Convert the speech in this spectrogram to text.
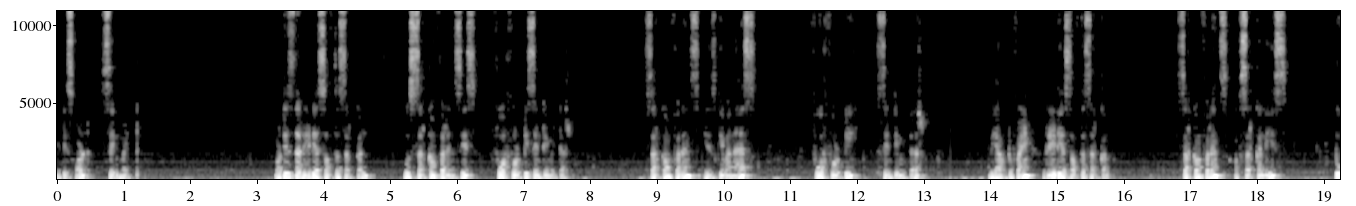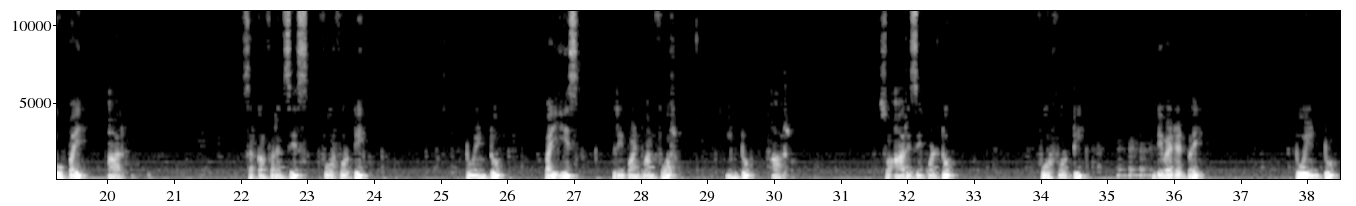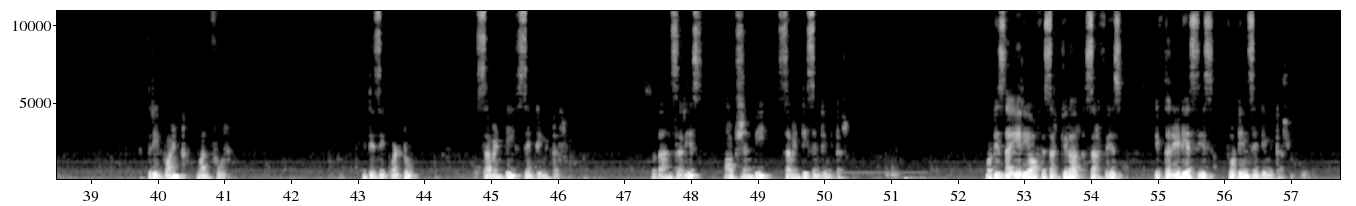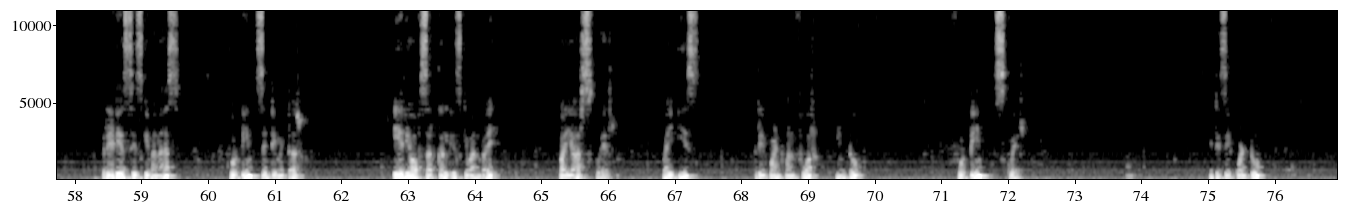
It is called segment. What is the radius of the circle whose circumference is 440 centimeter? Circumference is given as 440 centimeter. We have to find radius of the circle. Circumference of circle is 2 pi r. Circumference is 440. 2 into pi is 3.14 into r. So r is equal to 440 divided by 2 into 3.14 it is equal to 70 centimeter. So the answer is option b 70 centimeter. What is the area of a circular surface if the radius is 14 centimeter radius is given as 14 centimeter area of circle is given by pi r square pi is 3.14 into 14 square. It is equal to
